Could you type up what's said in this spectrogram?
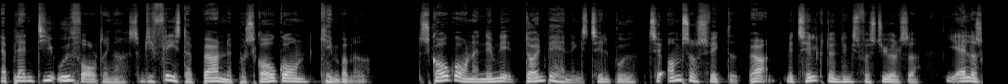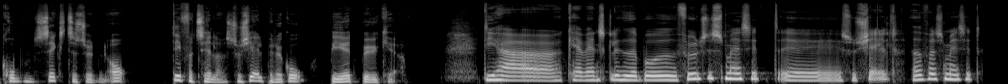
er blandt de udfordringer, som de fleste af børnene på Skovgården kæmper med. Skovgården er nemlig et døgnbehandlingstilbud til omsorgsvigtede børn med tilknytningsforstyrrelser i aldersgruppen 6-17 år. Det fortæller socialpædagog Berit Bøkær. De har, kan have vanskeligheder både følelsesmæssigt, øh, socialt, adfærdsmæssigt.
